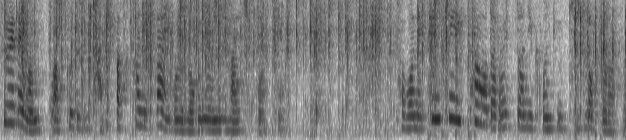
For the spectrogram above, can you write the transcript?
스웨덴 원- 와플도 좀 바삭바삭하니까 이걸 먹으면 맛있을 것 같아요. 저번에 팬케이크 파우더로 했더니 그건 좀 부드럽더라고요.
